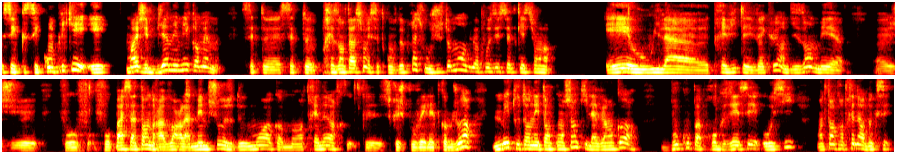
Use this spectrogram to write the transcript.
c'est c'est compliqué et moi j'ai bien aimé quand même cette cette présentation et cette conf de presse où justement on lui a posé cette question-là et où il a euh, très vite évacué en disant mais euh, euh, je faut, faut faut pas s'attendre à voir la même chose de moi comme entraîneur que, que ce que je pouvais l'être comme joueur mais tout en étant conscient qu'il avait encore beaucoup à progresser aussi en tant qu'entraîneur donc c'est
